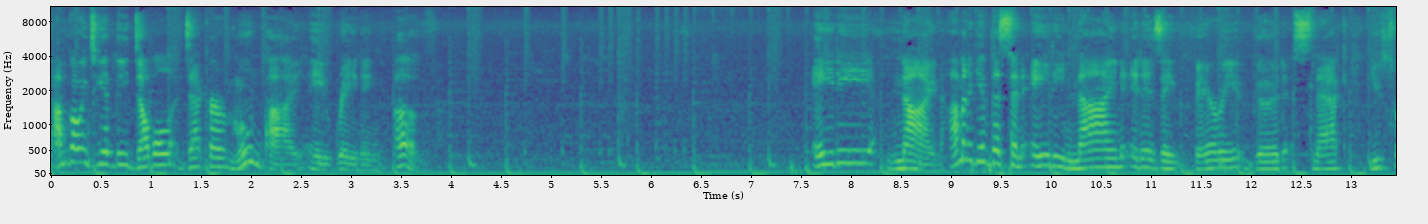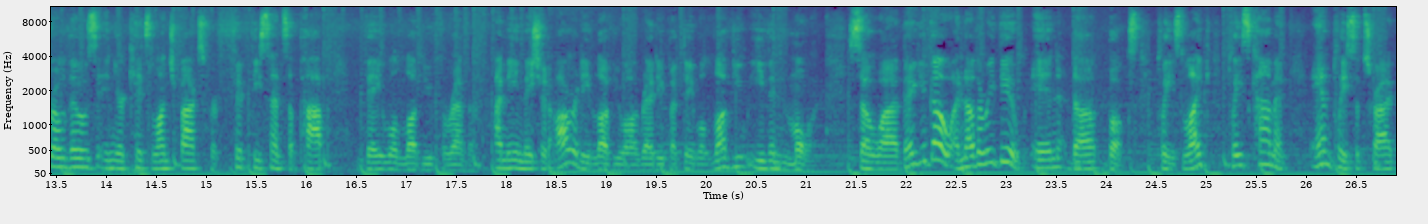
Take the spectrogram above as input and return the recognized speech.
I'm going to give the double decker moon pie a rating of 89. I'm going to give this an 89. It is a very good snack. You throw those in your kid's lunchbox for 50 cents a pop, they will love you forever. I mean, they should already love you already, but they will love you even more. So uh, there you go, another review in the books. Please like, please comment, and please subscribe.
